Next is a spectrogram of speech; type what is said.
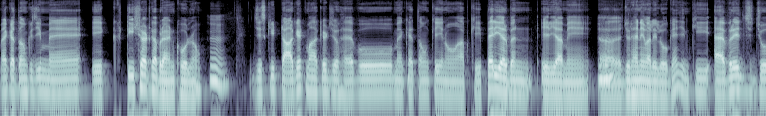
मैं कहता हूँ कि जी मैं एक टी शर्ट का ब्रांड खोल रहा हूँ। जिसकी टारगेट मार्केट जो है वो मैं कहता हूँ कि यू नो आपके पेरी अर्बन एरिया में जो रहने वाले लोग हैं जिनकी एवरेज जो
